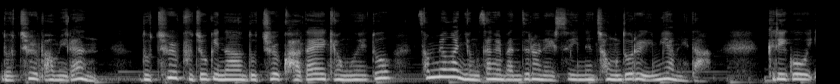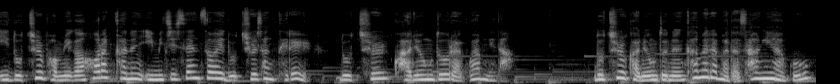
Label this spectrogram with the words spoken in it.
노출 범위란 노출 부족이나 노출 과다의 경우에도 선명한 영상을 만들어낼 수 있는 정도를 의미합니다. 그리고 이 노출 범위가 허락하는 이미지 센서의 노출 상태를 노출 관용도라고 합니다. 노출 관용도는 카메라마다 상이하고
